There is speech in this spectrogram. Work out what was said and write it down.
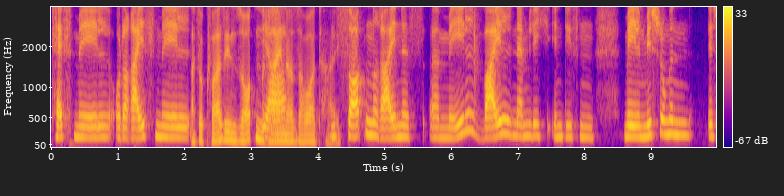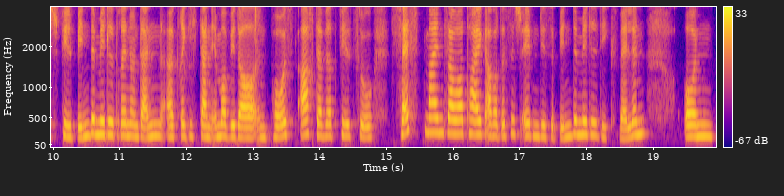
Teffmehl oder Reismehl. Also quasi das, ein sortenreiner ja, Sauerteig. Ein sortenreines äh, Mehl, weil nämlich in diesen Mehlmischungen ist viel Bindemittel drin und dann äh, kriege ich dann immer wieder einen Post, ach, der wird viel zu fest, mein Sauerteig, aber das ist eben diese Bindemittel, die Quellen. Und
